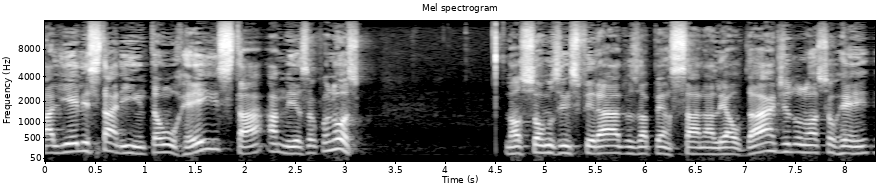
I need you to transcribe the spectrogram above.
ali ele estaria. Então o rei está à mesa conosco. Nós somos inspirados a pensar na lealdade do nosso rei,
